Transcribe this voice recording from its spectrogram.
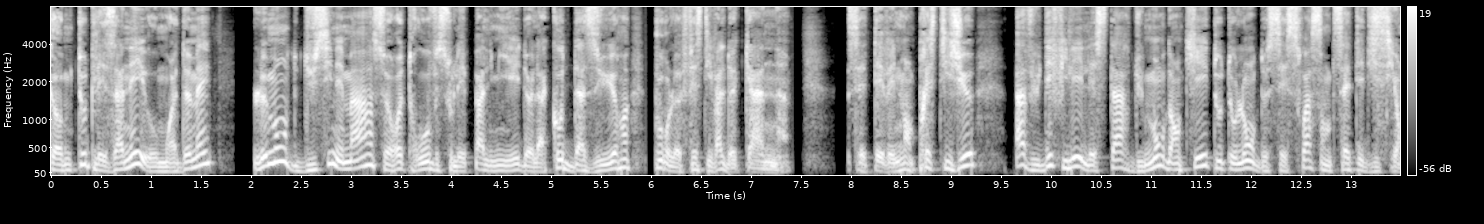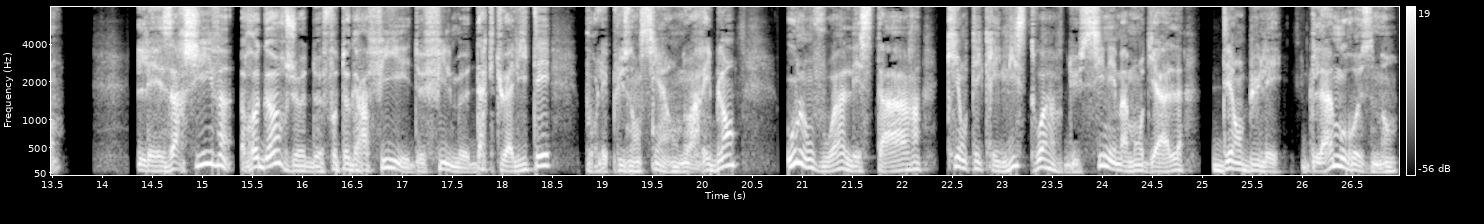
Comme toutes les années au mois de mai, le monde du cinéma se retrouve sous les palmiers de la Côte d'Azur pour le Festival de Cannes. Cet événement prestigieux a vu défiler les stars du monde entier tout au long de ses 67 éditions. Les archives regorgent de photographies et de films d'actualité, pour les plus anciens en noir et blanc, où l'on voit les stars qui ont écrit l'histoire du cinéma mondial déambuler glamoureusement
